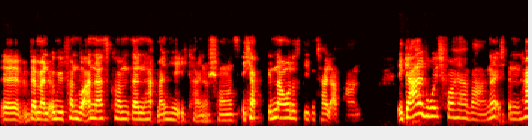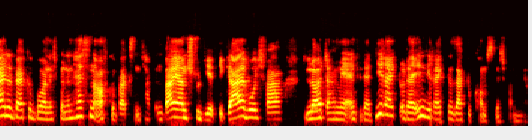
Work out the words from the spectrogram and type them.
äh, wenn man irgendwie von woanders kommt, dann hat man hier eh keine Chance. Ich habe genau das Gegenteil erfahren. Egal, wo ich vorher war. Ne? Ich bin in Heidelberg geboren, ich bin in Hessen aufgewachsen, ich habe in Bayern studiert. Egal, wo ich war, die Leute haben mir entweder direkt oder indirekt gesagt, du kommst nicht von mir.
